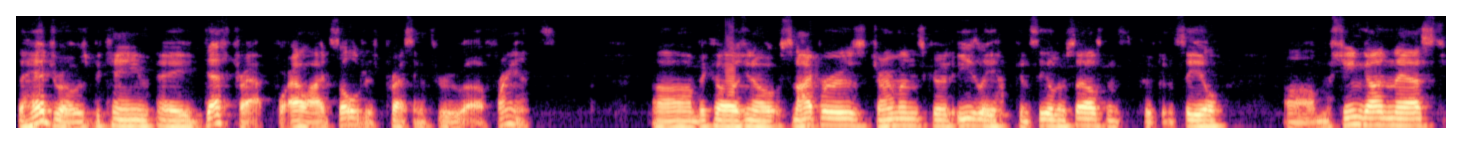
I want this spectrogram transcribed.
the hedgerows became a death trap for Allied soldiers pressing through uh, France. uh, because you know snipers, Germans could easily conceal themselves, could conceal uh, machine gun nests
